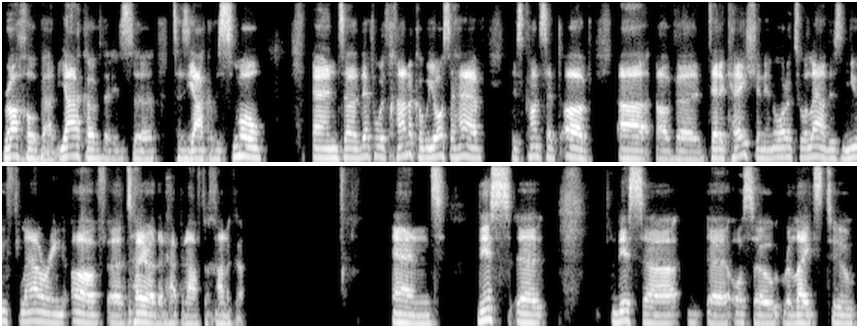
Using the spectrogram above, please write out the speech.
Rachel, about Yaakov. That is, it says Yaakov is small. And uh, therefore, with Hanukkah, we also have this concept of uh, of uh, dedication in order to allow this new flowering of uh, Torah that happened after Hanukkah. And this uh, this uh, uh, also relates to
